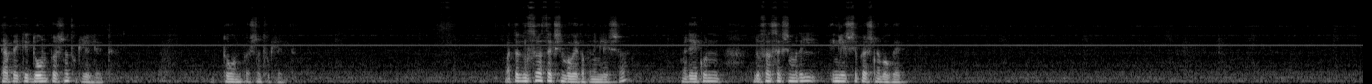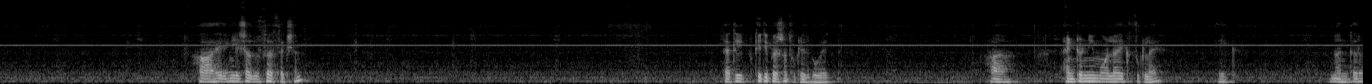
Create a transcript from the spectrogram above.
त्यापैकी दोन प्रश्न चुकलेले आहेत. दोन प्रश्न चुकले आहेत. आता दुसरा सेक्शन बघूयात आपण इंग्लिशचा म्हणजे एकूण दुसऱ्या सेक्शनमधील इंग्लिशचे प्रश्न बघूयात. हा आहे इंग्लिशचा दुसरा सेक्शन त्यातील किती प्रश्न चुकलेत बघूयात. हा अँटोनी मॉला एक चुकला आहे एक. नंतर.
